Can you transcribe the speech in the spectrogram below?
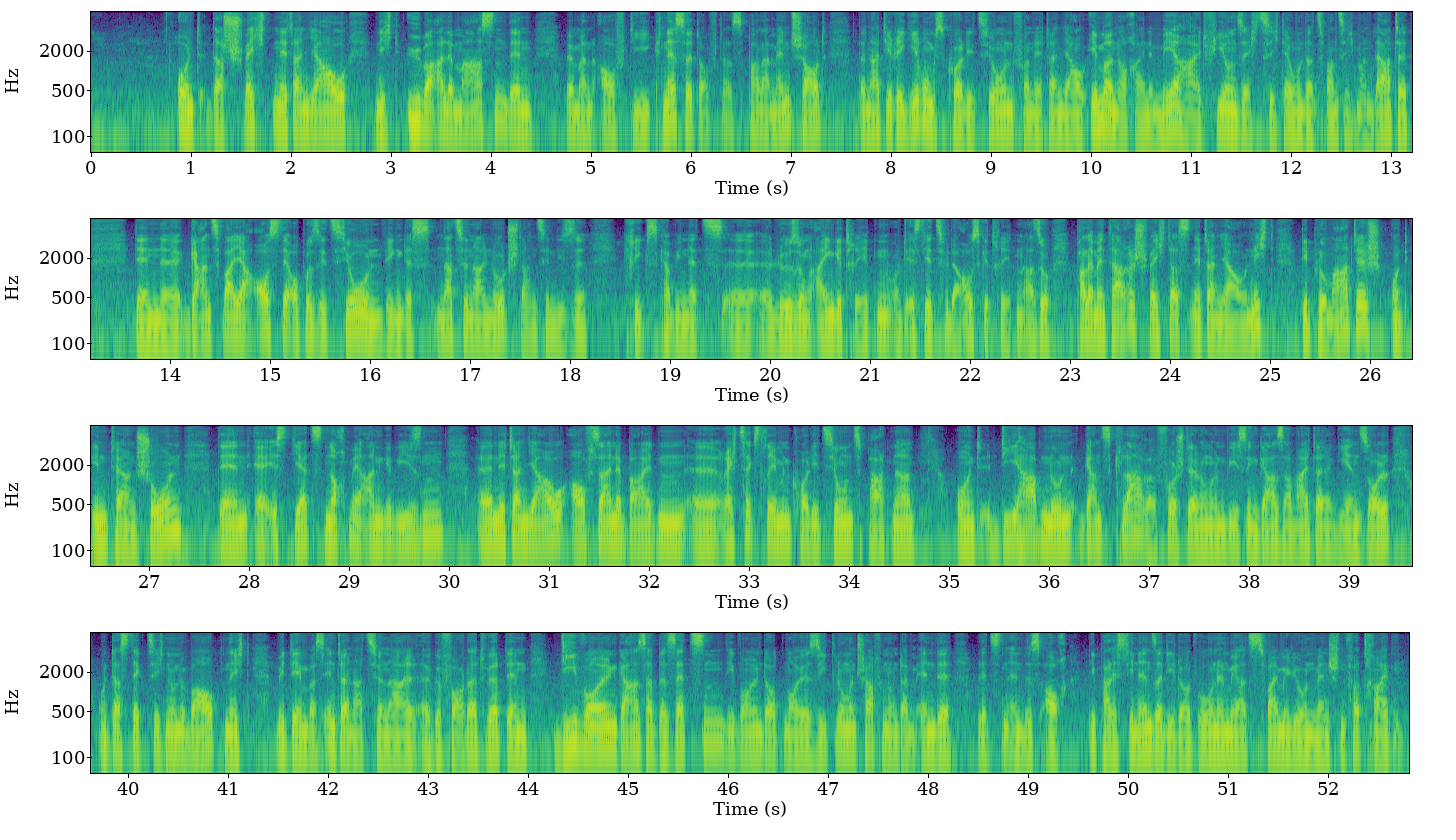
Und das schwächt Netanyahu nicht über alle Maßen, denn wenn man auf die Knesset, auf das Parlament schaut, dann hat die Regierungskoalition von Netanyahu immer noch eine Mehrheit, 64 der 120 Mandate. Denn äh, Gantz war ja aus der Opposition wegen des nationalen Notstands in diese Kriegskabinettslösung äh, eingetreten und ist jetzt wieder ausgetreten. Also parlamentarisch schwächt das Netanyahu nicht, diplomatisch und intern schon, denn er ist jetzt noch mehr angewiesen, äh, Netanyahu Netanyahu auf seine beiden äh, rechtsextremen Koalitionspartner. Und die haben nun ganz klare Vorstellungen, wie es in Gaza weitergehen soll. Und das deckt sich nun überhaupt nicht mit dem, was international äh, gefordert wird. Denn die wollen Gaza besetzen, die wollen dort neue Siedlungen schaffen und am Ende letzten Endes auch die Palästinenser, die dort wohnen, mehr als zwei Millionen Menschen vertreiben.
